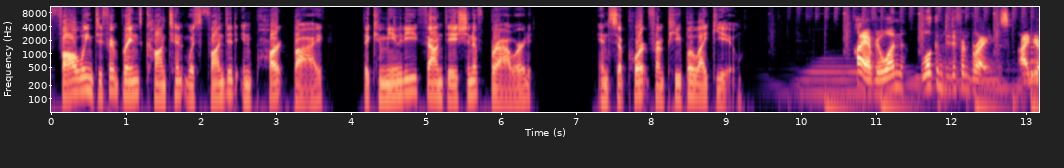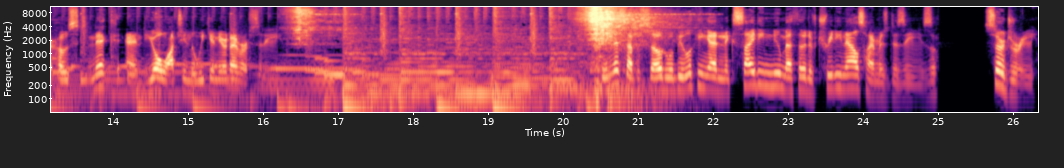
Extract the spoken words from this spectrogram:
following Different Brains content was funded in part by the Community Foundation of Broward and support from people like you. Hi everyone, welcome to Different Brains. I'm your host Nick, and you're watching the Week in Neurodiversity. In this episode, we'll be looking at an exciting new method of treating Alzheimer's disease. Surgery,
